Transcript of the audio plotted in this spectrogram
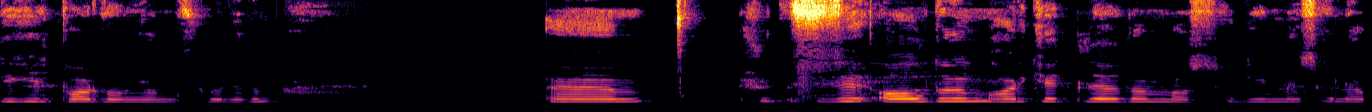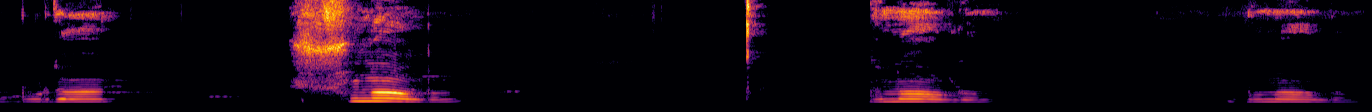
değil pardon yanlış söyledim. E, şu size aldığım hareketlerden bahsedeyim. Mesela buradan şunu aldım. Bunu aldım. Bunu aldım.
